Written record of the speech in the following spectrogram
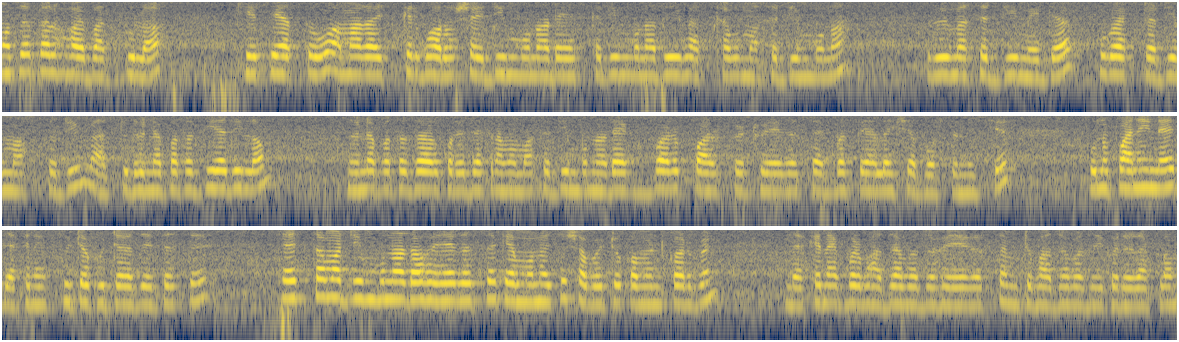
মজাদার হয় ভাতগুলা, খেতে এত আমার আজকের ভরসায় ডিম বোনাটা আজকে ডিম বোনা দিয়েই ভাত খাব, মাছের ডিম বোনা রুই মাছের ডিম, এটা পুরো একটা ডিম আস্ত ডিম। আর একটু ধনিয়া পাতা দিয়ে দিলাম। ধনিয়া পাতা দেওয়ার পরে দেখেন আমার মাছের ডিম বোনাটা একবার পারফেক্ট হয়ে গেছে, একবার তেল এসে পড়ছে নিচে। কোনো পানি নেই, দেখেন ফুটা ফুটা যাইতেছে। এই তো আমার ডিম বোনাটা হয়ে গেছে, কেমন হয়েছে সবাই একটু কমেন্ট করবেন। দেখেন একবার ভাজা ভাজা হয়ে গেছে, আমি একটু ভাজা ভাজাই করে রাখলাম,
